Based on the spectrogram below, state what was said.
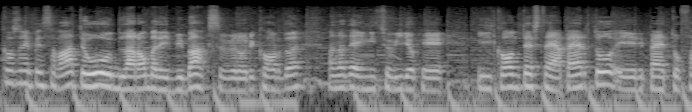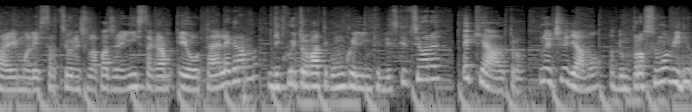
cosa ne pensavate, o la roba dei V-Bucks, ve lo ricordo, eh. Andate a inizio video che il contest è aperto e ripeto faremo le estrazioni sulla pagina Instagram e o Telegram, di cui trovate comunque il link in descrizione. E che altro? Noi ci vediamo ad un prossimo video.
